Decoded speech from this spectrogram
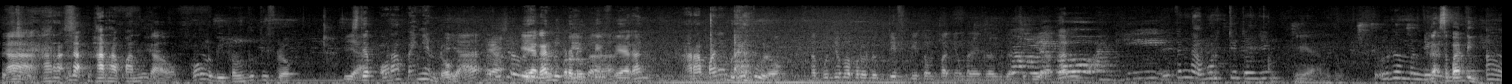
Nah, hara enggak, harapan kau, kau lebih produktif dong. Iya. Setiap orang pengen dong. ya, Ya. Iya kan produktif, lah. ya kan? Harapannya begitu dong. aku coba produktif di tempat yang mereka udah sediakan itu kan nggak worth it anjing Iya, betul. udah mending Nggak sebanding. ah,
